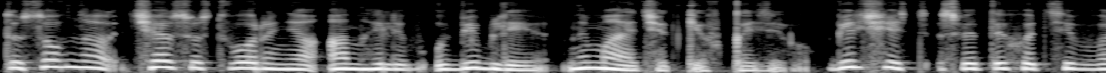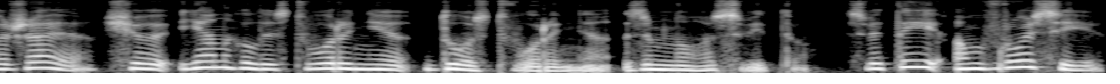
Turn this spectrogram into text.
Стосовно часу створення ангелів у Біблії немає чітких вказівок. Більшість святих отців вважає, що янголи створені до створення земного світу. Святий Амвросій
